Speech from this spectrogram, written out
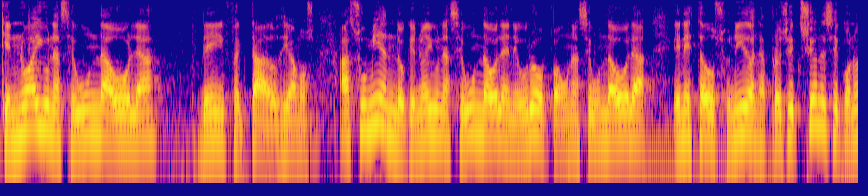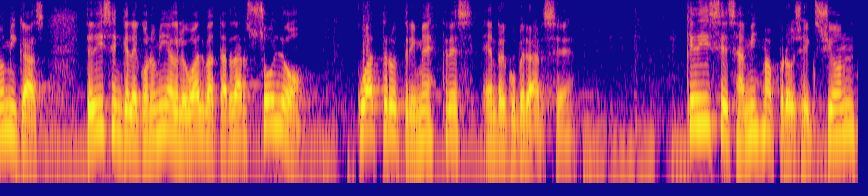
que no hay una segunda ola de infectados, digamos, asumiendo que no hay una segunda ola en Europa, una segunda ola en Estados Unidos, las proyecciones económicas te dicen que la economía global va a tardar solo cuatro trimestres en recuperarse. ¿Qué dice esa misma proyección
